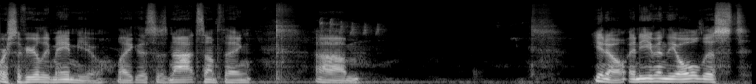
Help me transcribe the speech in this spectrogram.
or severely maim you. Like this is not something. Um, you know, and even the oldest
